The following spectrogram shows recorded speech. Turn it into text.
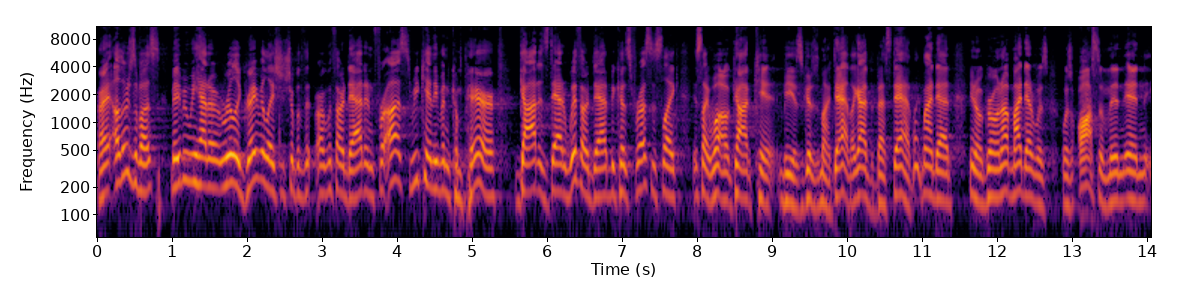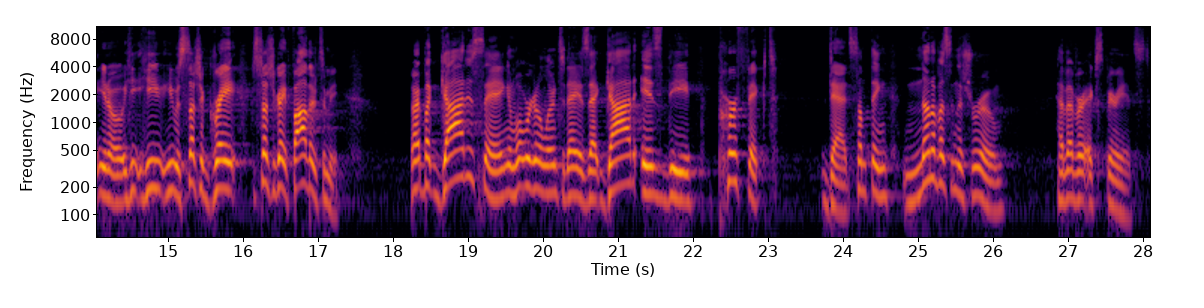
Right? Others of us, maybe we had a really great relationship with, uh, with our dad, and for us, we can't even compare God as dad with our dad because for us, it's like, it's like, well, God can't be as good as my dad. Like, I had the best dad. Like, my dad, you know, growing up, my dad was, was awesome, and, and you know, he, he, he was such a great, such a great father to me. All right, but God is saying, and what we're going to learn today is that God is the perfect dad, something none of us in this room have ever experienced.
